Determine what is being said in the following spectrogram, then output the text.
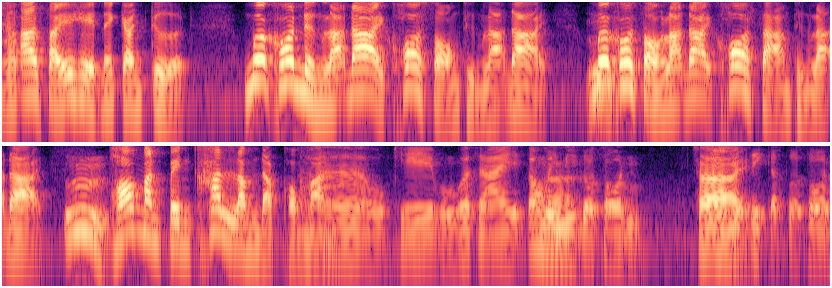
ครับอาศัยเหตุในการเกิด เมื่อข้อ 1 ละได้ข้อ 2 ถึงละได้อืมเมื่อข้อ 2 ละได้ข้อ 3 ถึงละได้ อืมเพราะมันเป็นขั้นลำดับของมัน อ่าโอเค ผมเข้าใจต้องไม่อ่ามีมีตัวตนใช่ ไม่ยึดติดกับตัวตน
